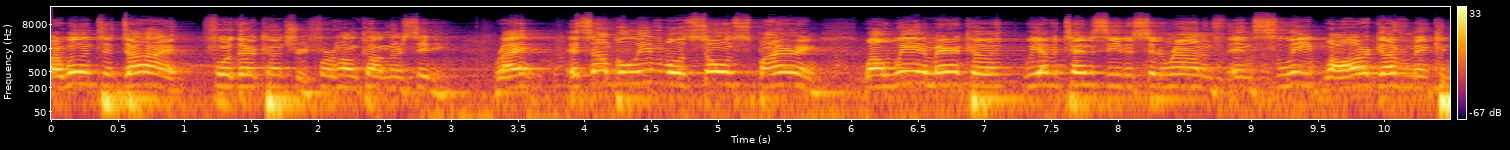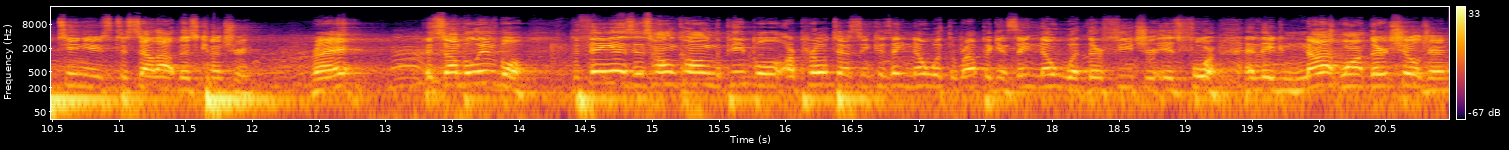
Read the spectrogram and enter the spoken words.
are willing to die for their country, for Hong Kong, their city, right? It's unbelievable. It's so inspiring. While we in America, we have a tendency to sit around and, and sleep while our government continues to sell out this country, right? It's unbelievable. The thing is, is Hong Kong, the people are protesting because they know what they're up against. They know what their future is for, and they do not want their children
